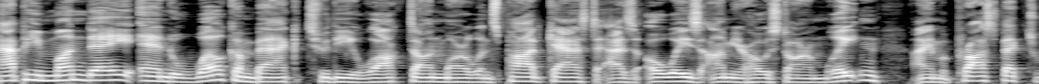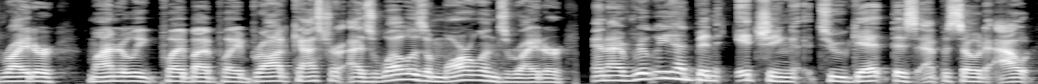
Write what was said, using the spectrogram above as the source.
Happy Monday and welcome back to the Locked On Marlins podcast. As always, I'm your host, Aram Leighton. I am a prospect writer, minor league play by play broadcaster, as well as a Marlins writer. And I really had been itching to get this episode out,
